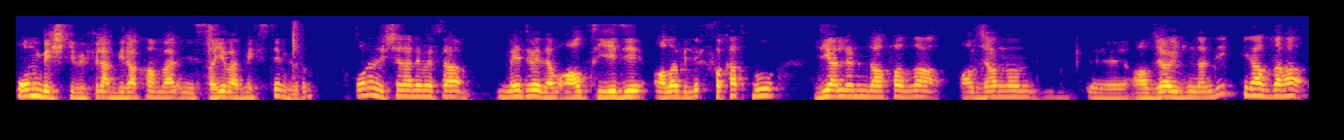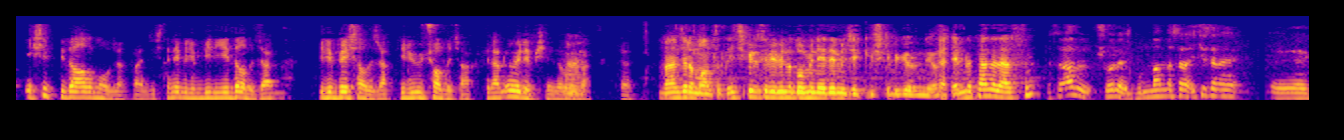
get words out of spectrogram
15 gibi falan bir rakam ver, e, sayı vermek istemiyorum. Onun için hani mesela Medvedev 6-7 alabilir. Fakat bu diğerlerinin daha fazla alacağının e, alacağı yüzünden değil biraz daha eşit bir dağılım olacak bence. İşte ne bileyim biri 7 alacak, biri 5 alacak, biri 3 alacak filan öyle bir şeyler olacak. Evet. Bence de mantıklı. Hiçbirisi birbirini domine edemeyecekmiş gibi görünüyor. Evet. Emre sen ne dersin? Mesela abi şöyle bundan mesela 2 sene e,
